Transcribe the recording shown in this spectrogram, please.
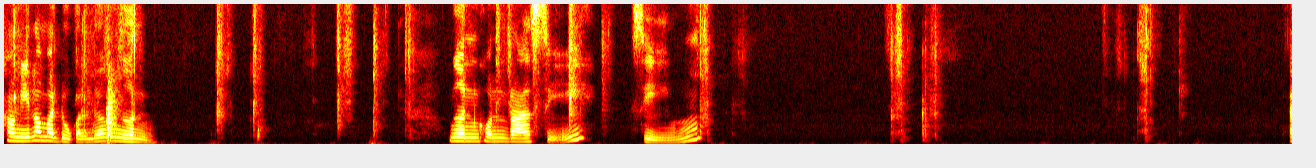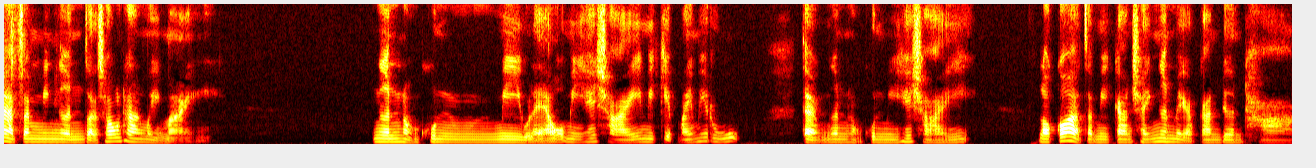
คราวนี้เรามาดูกันเรื่องเงิน เงินคนราศีสิงห์อาจจะมีเงินจากช่องทางใหม่ ๆ เงินของคุณมีอยู่แล้ว มีให้ใช้ มีเก็บไหมไม่รู้ แต่เงินของคุณมีให้ใช้ แล้วก็อาจจะมีการใช้เงินไปกับการเดินทาง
